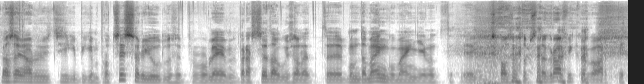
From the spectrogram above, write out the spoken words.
ma sain aru, et isegi pigem protsessori jõudluse probleeme pärast seda, kui sa oled mõnda mängu mänginud, mis kasutab seda graafikakaarti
